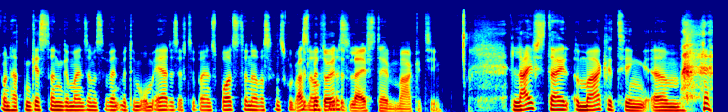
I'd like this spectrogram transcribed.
und hatten gestern ein gemeinsames Event mit dem OMR, das FC Bayern Sports Dinner, was ganz gut Was gelaufen bedeutet ist. Lifestyle Marketing? Lifestyle-Marketing, ähm,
